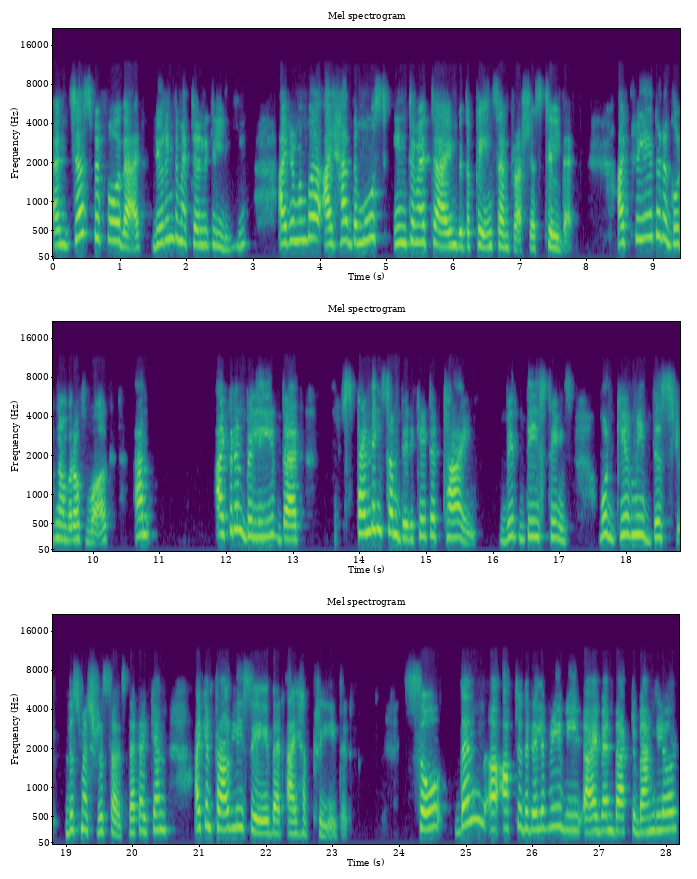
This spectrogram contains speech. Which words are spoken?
And just before that, during the maternity leave, I remember I had the most intimate time with the paints and brushes till then. I created a good number of work and I couldn't believe that spending some dedicated time with these things would give me this this much results that I can I can proudly say that I have created. So then uh, after the delivery, we I went back to Bangalore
